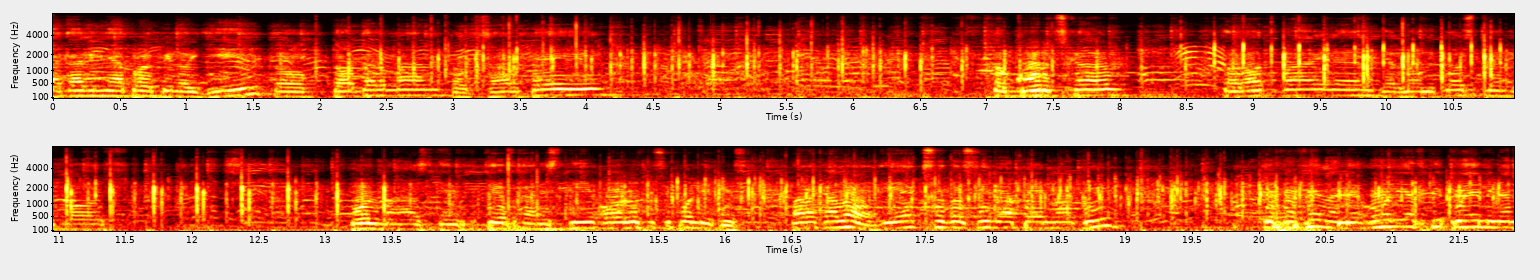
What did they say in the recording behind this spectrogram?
Θα κάνει μια προεπιλογή, το Doberman, το Sharpei, το Kurzham, το Rottweiler, γερμανικός πυρηνικός, Bull Mastiff και ευχαριστεί όλους τους υπολείπους. Παρακαλώ, η έξοδος είναι απέναντι και θα θέλαμε όλοι αυτοί που έμειναν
